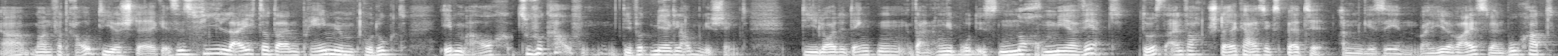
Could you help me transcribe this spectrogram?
Ja, man vertraut dir stärker. Es ist viel leichter, dein Premium-Produkt eben auch zu verkaufen. Dir wird mehr Glauben geschenkt. Die Leute denken, dein Angebot ist noch mehr wert. Du wirst einfach stärker als Experte angesehen, weil jeder weiß, wer ein Buch hat,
